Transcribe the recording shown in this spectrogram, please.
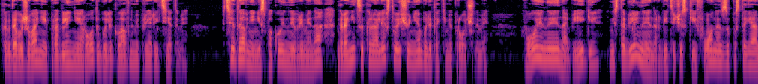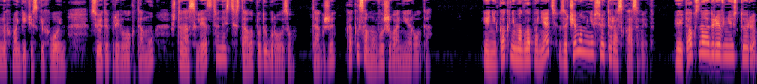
когда выживание и продление рода были главными приоритетами. В те давние неспокойные времена границы королевства еще не были такими прочными. Войны, набеги, нестабильные энергетические фоны из-за постоянных магических войн — все это привело к тому, что наследственность стала под угрозу, так же, как и само выживание рода. Я никак не могла понять, зачем он мне все это рассказывает. Я и так знаю древнюю историю.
